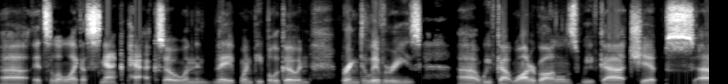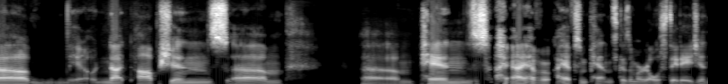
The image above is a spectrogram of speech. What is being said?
Uh, it's a little like a snack pack. So when they when people go and bring deliveries, uh, we've got water bottles, we've got chips, um, you know, nut options. Um, um, pens. I have a, I have some pens because I'm a real estate agent.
